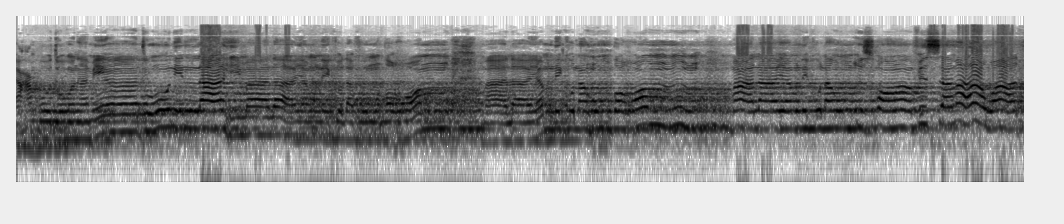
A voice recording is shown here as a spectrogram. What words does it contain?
يعبدون من دون الله ما لا يملك لهم ضرا ما لا يملك لهم ضرا ما لا يملك لهم رزقا في السماوات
